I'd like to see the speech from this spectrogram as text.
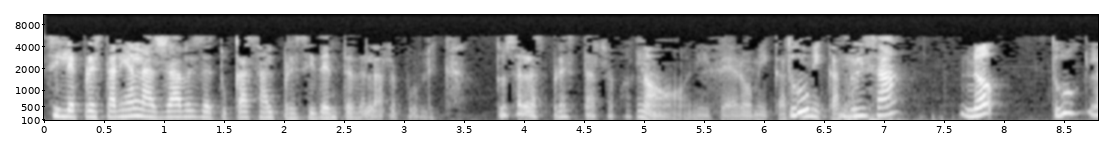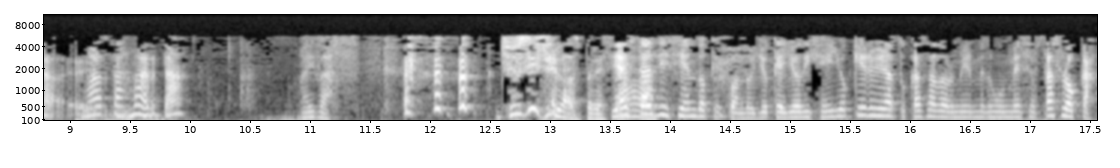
si le prestarían las llaves de tu casa al presidente de la República. ¿Tú se las prestas, Rebeca? No, ni pero mi casa ¿Tú, mi casa. Luisa? No. ¿Tú, la, eh, Marta. Marta? Ahí vas. Yo sí se las prestaba. Ya estás diciendo que cuando yo que yo dije, yo quiero ir a tu casa a dormirme de un mes, estás loca.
